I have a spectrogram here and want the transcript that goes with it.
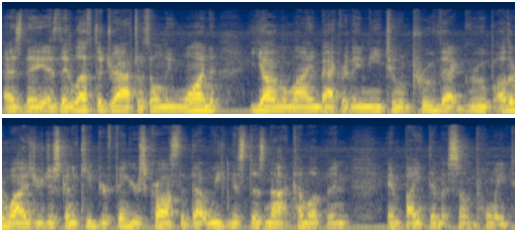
as they as they left the draft with only one young linebacker. They need to improve that group. Otherwise, you're just going to keep your fingers crossed that that weakness does not come up and and bite them at some point.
